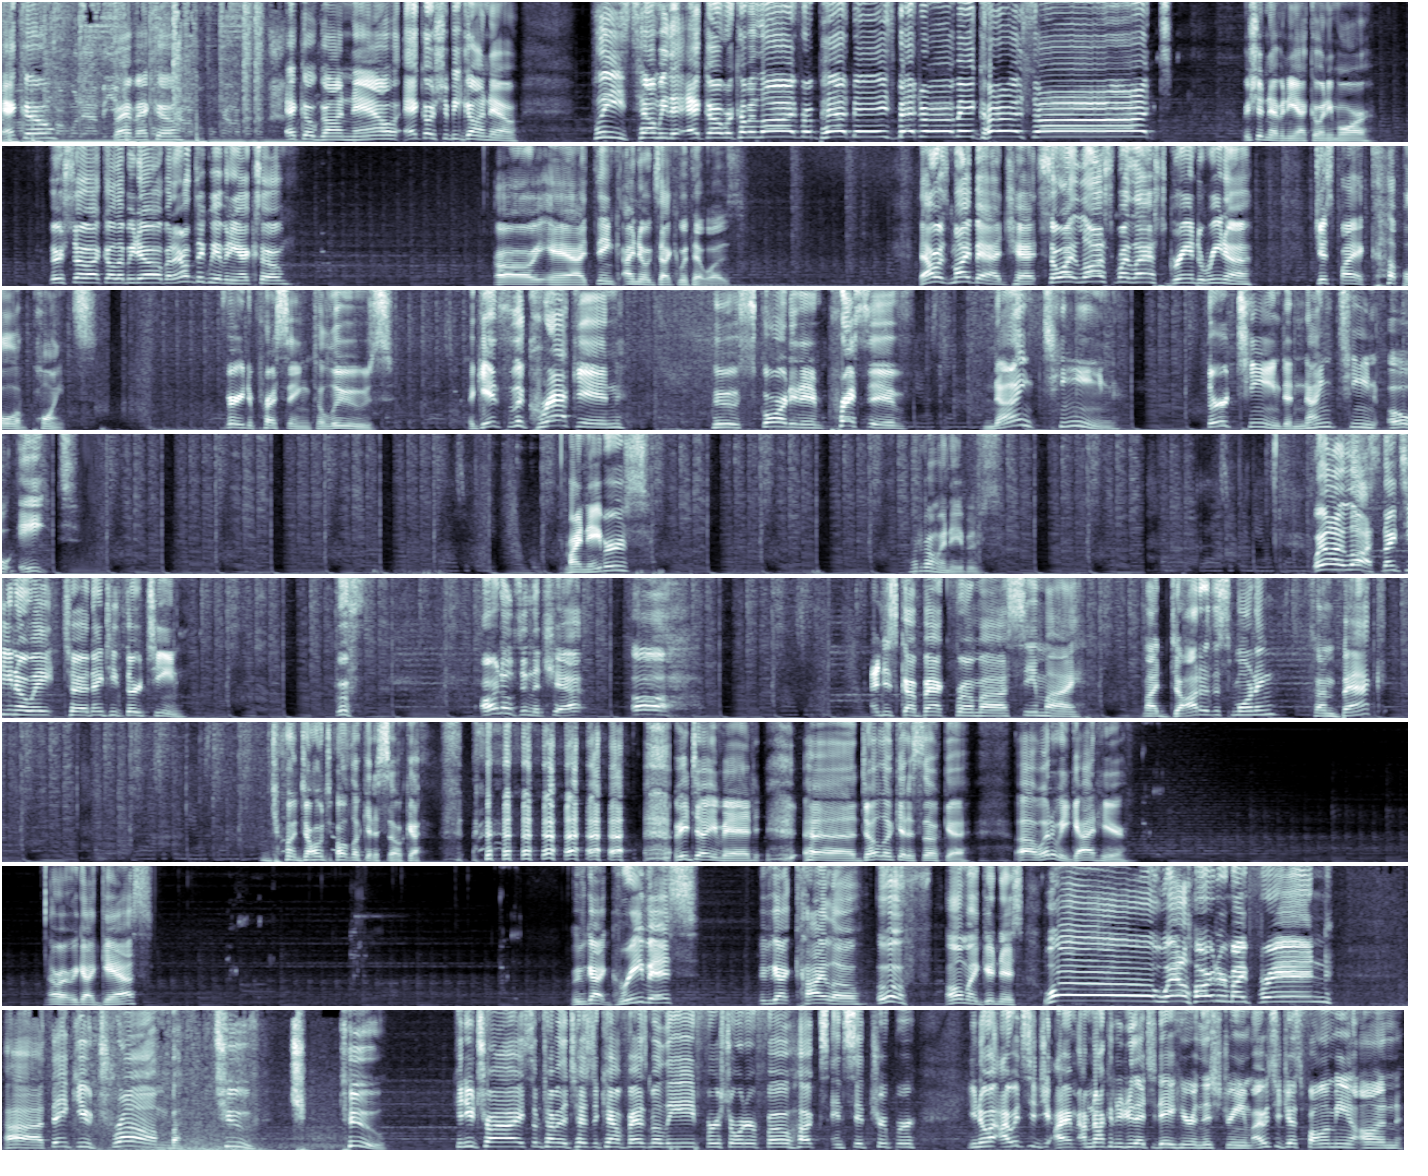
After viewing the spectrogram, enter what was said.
echo. Do I have echo? Echo gone now. Echo should be gone now. Please tell me the echo. We're coming live from Padme's bedroom in Coruscant. We shouldn't have any echo anymore. There's no echo. Let me know, but I don't think we have any echo. Oh yeah, I think I know exactly what that was. That was my bad, chat. So I lost my last Grand Arena just by a couple of points. Very depressing to lose against the Kraken, who scored an impressive 19 13 to 1908. My neighbors? What about my neighbors? Well, I lost 1908 to 1913. Oof. Arnold's in the chat. Oh, I just got back from uh, seeing my my daughter this morning, so I'm back. Don't don't, don't look at Ahsoka. Let me tell you, man. Uh, don't look at Ahsoka. Uh, what do we got here? All right, we got gas. We've got Grievous. We've got Kylo. Oof. Oh my goodness. Whoa! Well harder, my friend. Ah, thank you, Trumb. Two, ch- two. Can you try sometime in the test account Phasma lead, First Order, Foe, Hux, and Sith Trooper? You know what? I would suggest. I'm, I'm not going to do that today here in this stream. I would suggest follow me on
